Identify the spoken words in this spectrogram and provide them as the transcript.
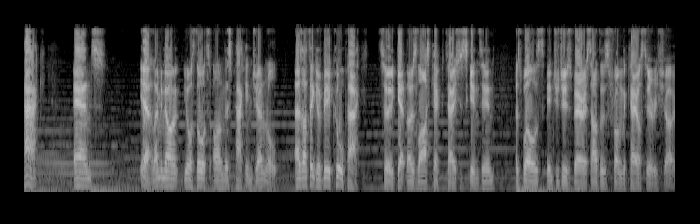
pack? And yeah, let me know your thoughts on this pack in general, as I think it would be a cool pack to get those last Cretaceous skins in, as well as introduce various others from the Chaos Theory show.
